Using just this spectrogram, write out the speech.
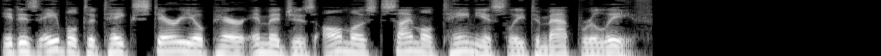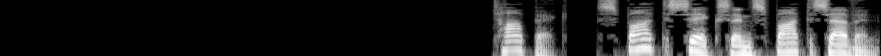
it is able to take stereopair images almost simultaneously to map relief. Spot 6 and Spot 7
